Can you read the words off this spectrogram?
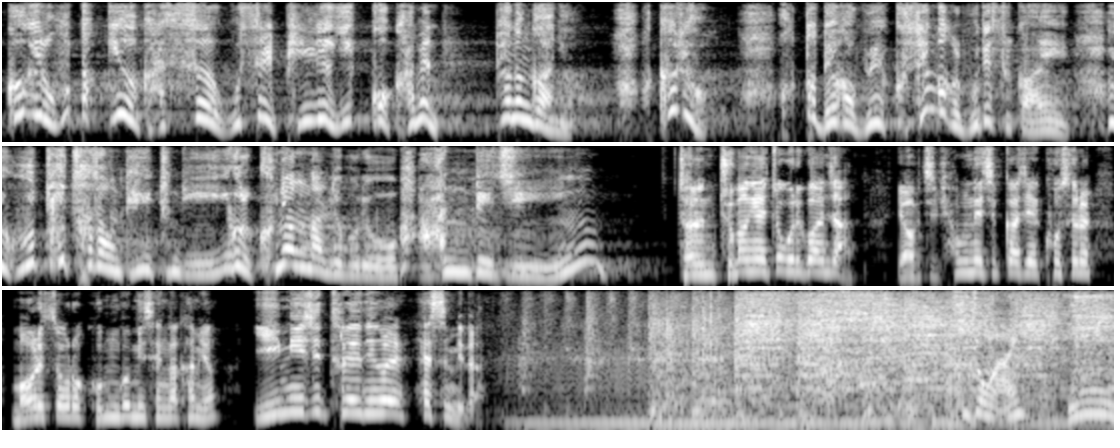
거기로 후딱 뛰어갔어 옷을 빌려 입고 가면 되는 거 아니야 아, 그려 또 내가 왜 그 생각을 못했을까 이 어떻게 찾아온 데이트인데 이걸 그냥 날려버려. 안 되지. 저는 주방에 쪼그리고 앉아 옆집 형네 집까지의 코스를 머릿속으로 곰곰이 생각하며 이미지 트레이닝을 했습니다. 기종아 이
